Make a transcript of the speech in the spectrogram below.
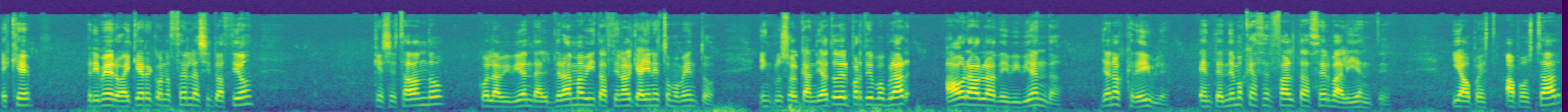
Es que, primero, hay que reconocer la situación que se está dando con la vivienda, el drama habitacional que hay en estos momentos. Incluso el candidato del Partido Popular ahora habla de vivienda. Ya no es creíble. Entendemos que hace falta ser valiente y apostar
